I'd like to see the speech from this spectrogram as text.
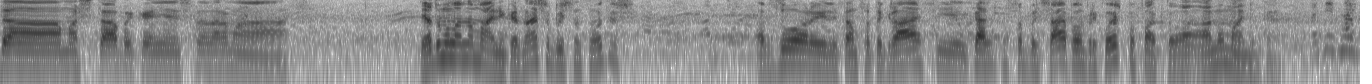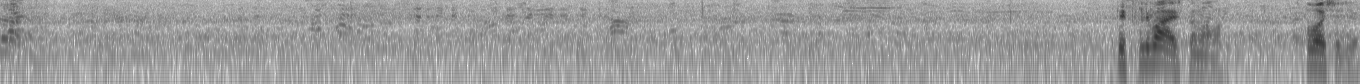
Да, масштабы, конечно, нормас. Я думал, она маленькая. Знаешь, обычно смотришь обзоры или там фотографии, кажется, что большая, а потом приходишь по факту, а оно маленькое. А здесь наоборот. Ты сливаешься мало с площадью.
